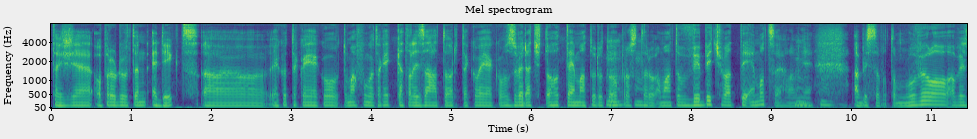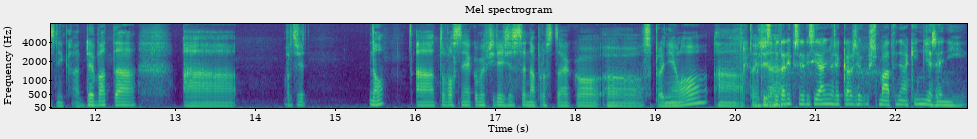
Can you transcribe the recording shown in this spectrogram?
Takže opravdu ten edict uh, jako takový, jako, to má fungovat takový katalyzátor, takový jako zvedač toho tématu do toho mm. prostoru a má to vybičovat ty emoce hlavně, mm. aby se o tom mluvilo, aby vznikla debata a protože no, a to vlastně jako mi přijde, že se naprosto jako uh, splnilo. A, takže... Ty jsme tady před vysíláním říkal, že už máte nějaké měření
